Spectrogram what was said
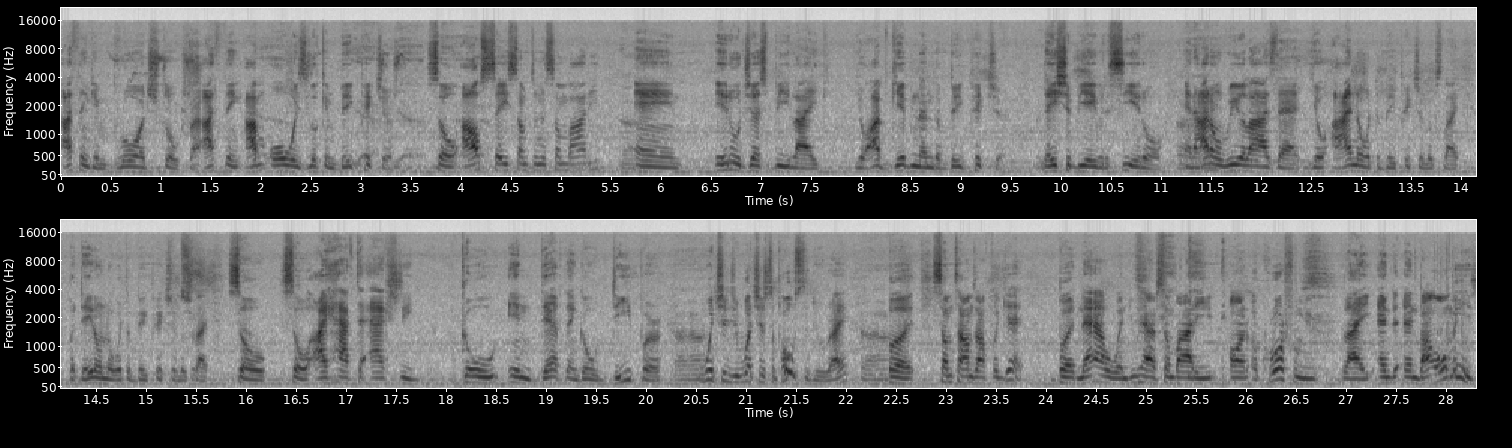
I think in broad strokes, right? I think I'm always looking big picture. yeah, So I'll say something to somebody, Uh-huh. and it'll just be like, yo, I've given them the big picture. They should be able to see it all. And I Uh-huh. don't realize that, yo, I know what the big picture looks like, but they don't know what the big picture looks Sure. like. So, so I have to actually go in depth and go deeper, Uh-huh. which is what you're supposed to do, right? Uh-huh. But sometimes I forget. But now when you have somebody on across from you, like, and and by all means,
